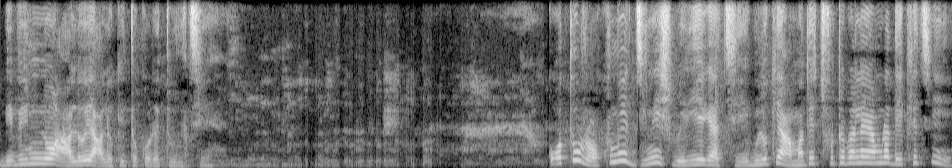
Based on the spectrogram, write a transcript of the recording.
বিভিন্ন আলোয় আলোকিত করে তুলছে। কত রকমের জিনিস বেরিয়ে গেছে, এগুলো কি আমাদের ছোটোবেলায় আমরা দেখেছি?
